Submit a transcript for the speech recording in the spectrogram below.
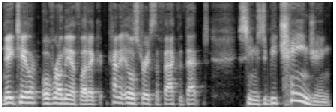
Nate Taylor over on the Athletic kind of illustrates the fact that that seems to be changing.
